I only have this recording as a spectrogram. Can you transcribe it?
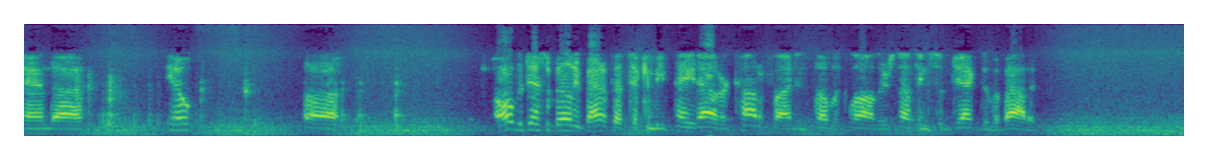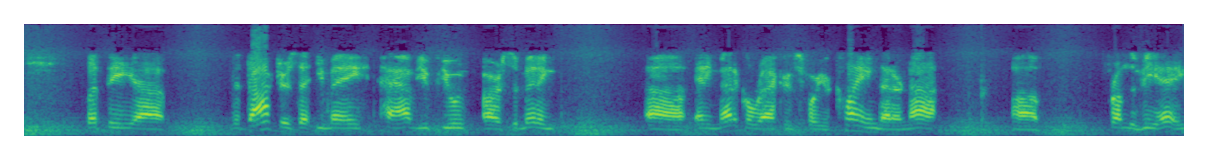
and uh, you know uh, all the disability benefits that can be paid out are codified in public law. There's nothing subjective about it. But the uh, the doctors that you may have, if you are submitting uh, any medical records for your claim that are not uh, from the VA,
